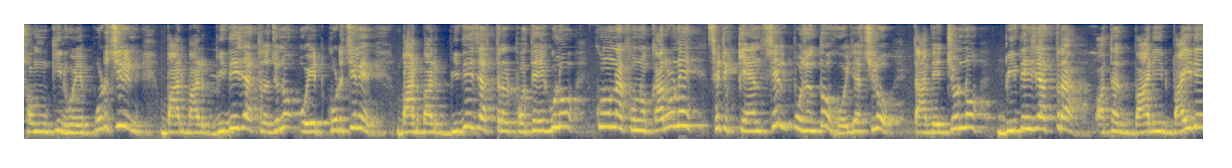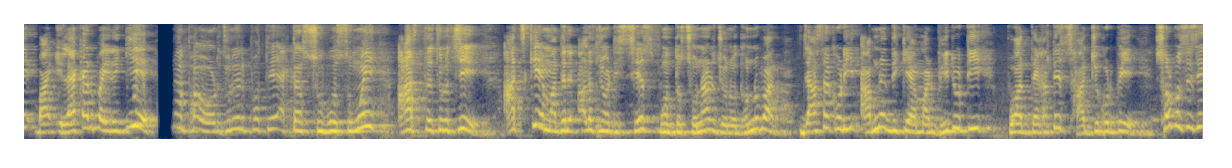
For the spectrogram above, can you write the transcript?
সম্মুখীন হয়ে পড়েছিলেন, বারবার বিদেশ যাত্রার জন্য ওয়েট করেছিলেন, বারবার বিদেশ যাত্রার পথে এগুলো কোনো না কোনো কারণে সেটি ক্যান্সেল পর্যন্ত হয়ে যাচ্ছিল। তাদের জন্য বিদেশ যাত্রা অর্থাৎ বাড়ির বাইরে বা এলাকার বাইরে গিয়ে মুনাফা অর্জনের পথে একটা শুভ সময় আসতে চলেছে। আজকে আমাদের আলোচনাটি শেষ পর্যন্ত শোনার জন্য ধন্যবাদ। যা আশা করি আপনাদেরকে আমার ভিডিওটি পথ দেখাতে সাহায্য করবে। সর্বশেষে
